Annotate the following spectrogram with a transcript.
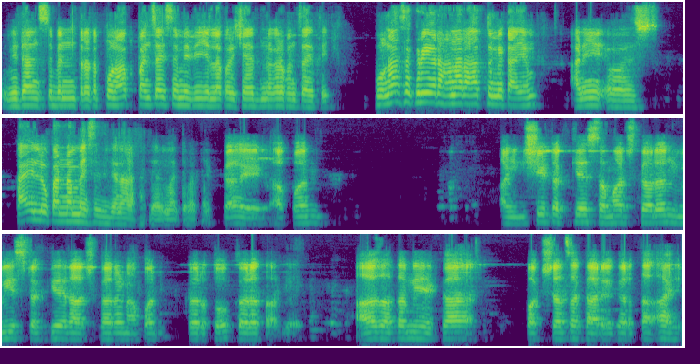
विधानसभेनंतर आता पुन्हा पंचायत समिती जिल्हा परिषद नगरपंचायती पुन्हा सक्रिय राहणार आहात तुम्ही कायम आणि अं, काय लोकांना मेसेज देणार आहात या माध्यमातून? काय आहे, आपण ऐंशी टक्के समाजकारण वीस टक्के राजकारण आपण करतो करत आलोय. आज आता मी एका पक्षाचा कार्यकर्ता आहे.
